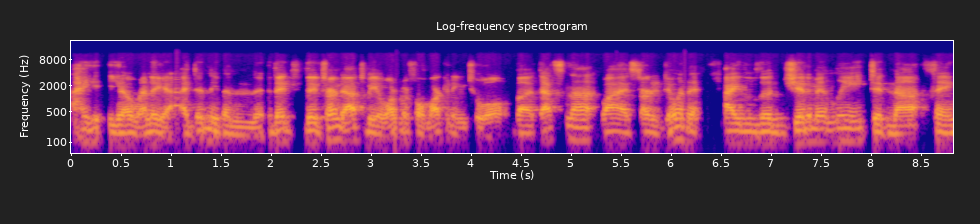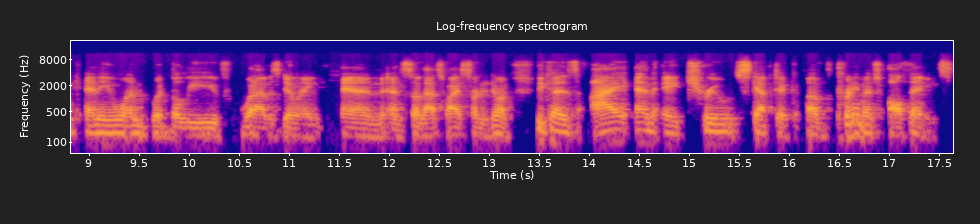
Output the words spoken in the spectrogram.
I, you know, Wendy, I didn't even, they, they turned out to be a wonderful marketing tool, but that's not why I started doing it. I legitimately did not think anyone would believe what I was doing. And, and so that's why I started doing because I am a true skeptic of pretty much all things.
